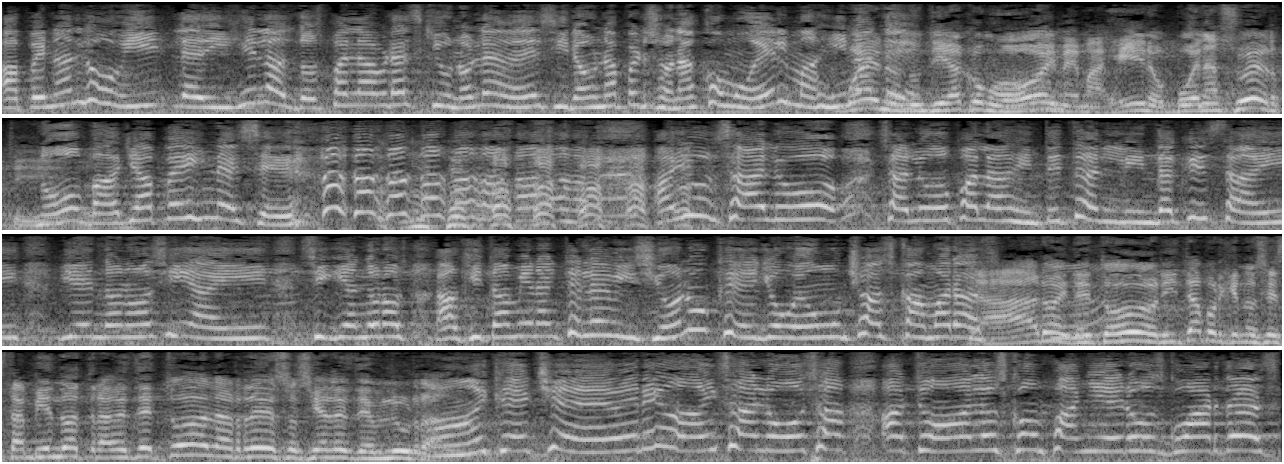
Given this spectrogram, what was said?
Apenas lo vi, le dije las dos palabras que uno le debe decir a una persona como él, imagínate. Bueno, en un día como hoy, me imagino. Buena suerte. No, vaya, peínese. Ay, un saludo, saludo para la gente tan linda que está ahí viéndonos y ahí siguiéndonos. Aquí también hay televisión o que yo veo muchas cámaras. Claro, hay de todo, Dorita, porque nos están viendo a través de todas las redes sociales de Blue Radio. Ay, qué chévere. Ay, saludos a, a todos los compañeros, guardas,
